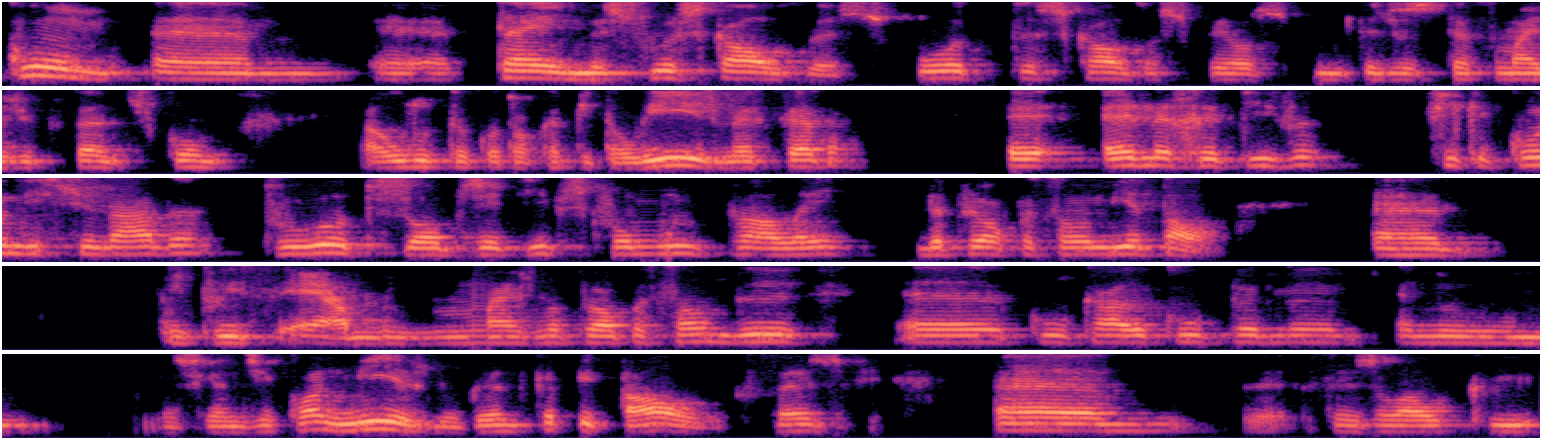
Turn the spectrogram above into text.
como uh, eh, tem nas suas causas outras causas para eles muitas vezes até são mais importantes, como a luta contra o capitalismo, etc., a, a narrativa fica condicionada por outros objetivos que vão muito para além da preocupação ambiental. E por isso é mais uma preocupação de uh, colocar a culpa na, no, nas grandes economias, no grande capital, o que seja. Uh, seja lá o que,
